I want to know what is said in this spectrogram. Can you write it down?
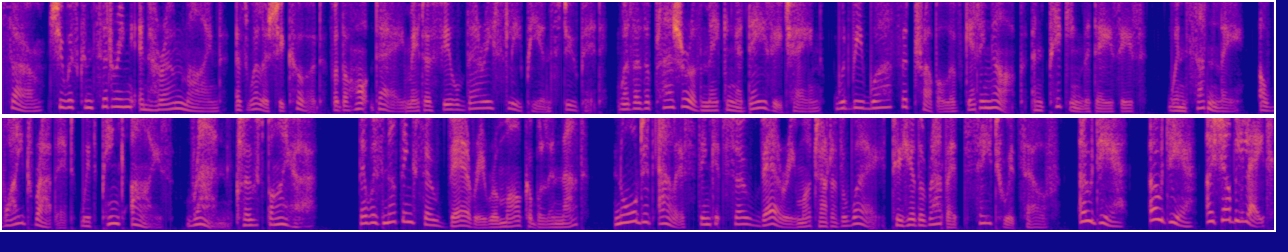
So she was considering in her own mind, as well as she could, for the hot day made her feel very sleepy and stupid, whether the pleasure of making a daisy chain would be worth the trouble of getting up and picking the daisies, when suddenly a white rabbit with pink eyes ran close by her. There was nothing so very remarkable in that, nor did Alice think it so very much out of the way to hear the rabbit say to itself, Oh dear, oh dear, I shall be late.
